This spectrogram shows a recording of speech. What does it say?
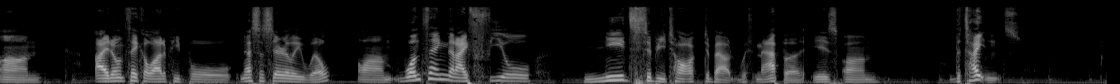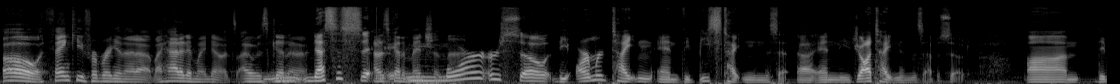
Um, I don't think a lot of people necessarily will. Um, one thing that I feel needs to be talked about with Mappa is um, the Titans. Oh, thank you for bringing that up. I had it in my notes. I was gonna. Necessa- I was gonna mention that. more or so the armored titan and the beast titan in this uh, and the jaw titan in this episode. Um, the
